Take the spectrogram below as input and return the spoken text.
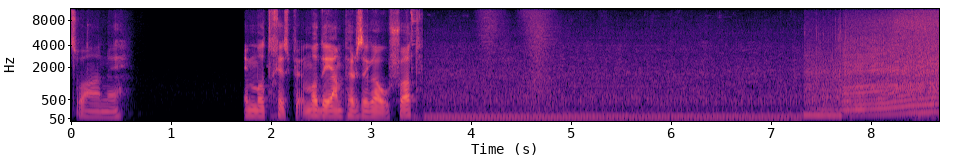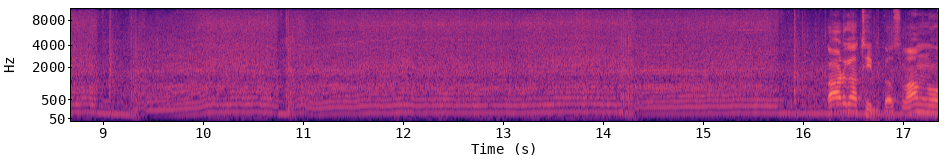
წვანე ემოთხის მოდი ამ ფერზე გავუშვათ კარგად იდგოს. მან ნუ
